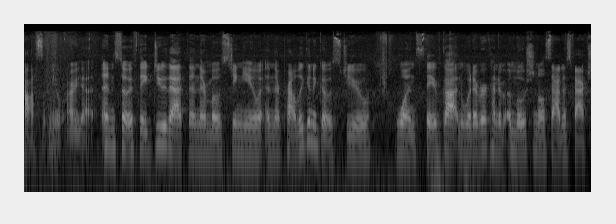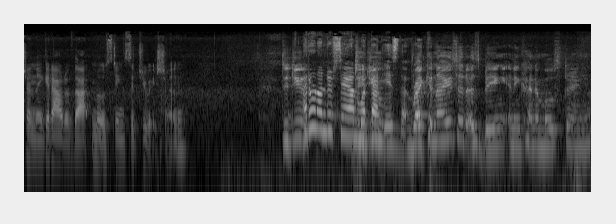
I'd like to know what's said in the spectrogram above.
awesome you are yet, and so if they do that, then they're mosting you, and they're probably going to ghost you once they've gotten whatever kind of emotional satisfaction they get out of that mosting situation. did you? I don't understand what that is though. Recognize it as being any kind of mosting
